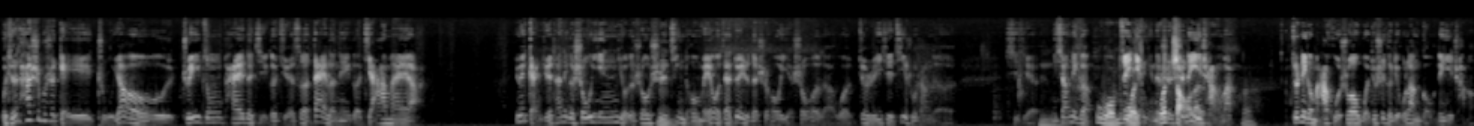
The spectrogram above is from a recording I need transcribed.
我觉得他是不是给主要追踪拍的几个角色带了那个加麦啊？因为感觉他那个收音有的时候是嗯镜头没有在对着的时候也收了的。我就是一些技术上的细节。你像那个我我最典型的是是那一场嘛，嗯，就那个马虎说我就是个流浪狗那一场，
